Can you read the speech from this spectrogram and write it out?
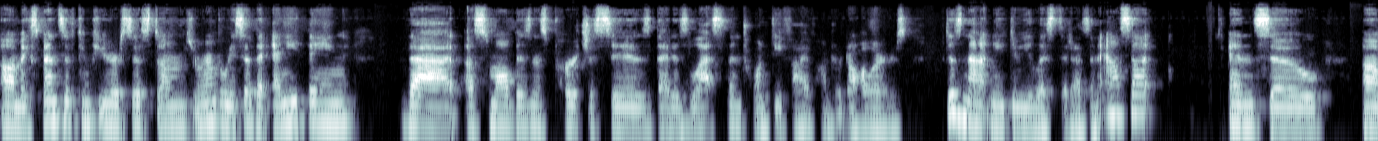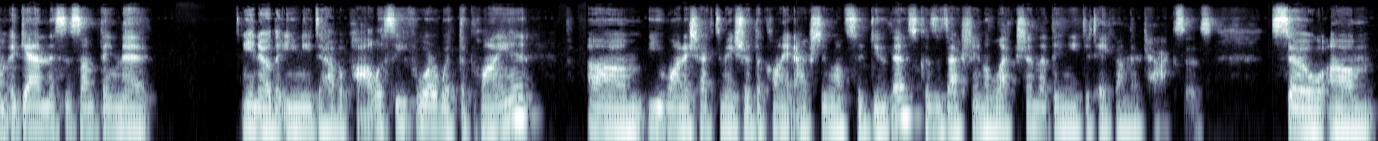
um, expensive computer systems. Remember, we said that anything that a small business purchases that is less than $2,500 does not need to be listed as an asset. And so, um, again, this is something that you know that you need to have a policy for with the client um, you want to check to make sure the client actually wants to do this because it's actually an election that they need to take on their taxes. So um,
